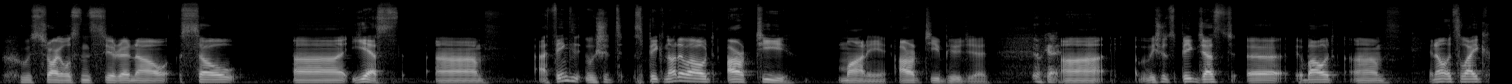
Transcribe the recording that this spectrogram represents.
who struggles in Syria now. So uh, yes, um, I think we should speak not about RT money, RT budget. Okay. Uh, we should speak just uh, about um, you know it's like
